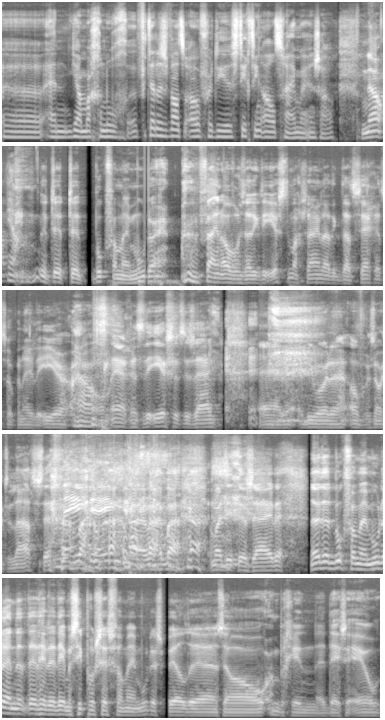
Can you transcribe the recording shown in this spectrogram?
uh, en jammer genoeg, vertel eens wat over die Stichting Alzheimer en zo. Nou, ja. het, het, het, boek van mijn moeder. Fijn overigens dat ik de eerste mag zijn, laat ik dat zeggen. Het is ook een hele eer om ergens de eerste te zijn. En die worden overigens nooit de laatste. Nee, maar, nee. Maar, maar, maar, maar, dit terzijde. Nou, dat boek van mijn moeder en het, het hele dementieproces van mijn moeder speelde zo begin deze eeuw,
